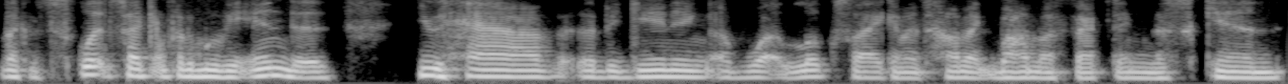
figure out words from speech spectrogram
like a split second for the movie ended, you have the beginning of what looks like an atomic bomb affecting the skin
